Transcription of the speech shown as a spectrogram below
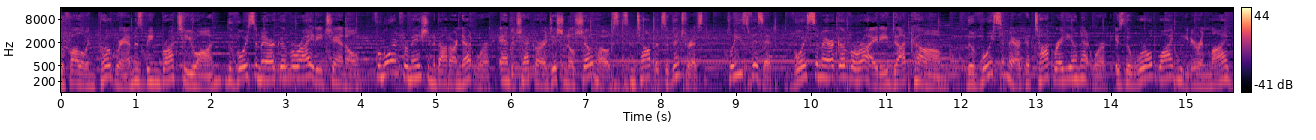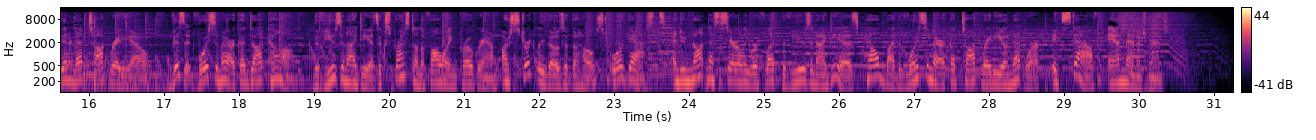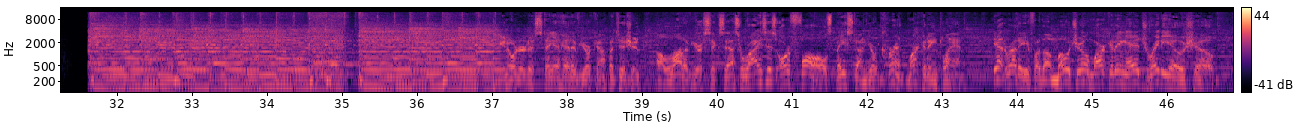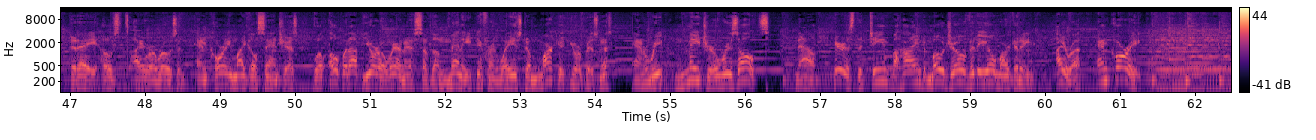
The following program is being brought to you on the Voice America Variety Channel. For more information about our network and to check our additional show hosts and topics of interest, please visit VoiceAmericaVariety.com. The Voice America Talk Radio Network is the worldwide leader in live Internet talk radio. Visit VoiceAmerica.com. The views and ideas expressed on the following program are strictly those of the host or guests and do not necessarily reflect the views and ideas held by the Voice America Talk Radio Network, its staff, and management. In order to stay ahead of your competition, a lot of your success rises or falls based on your current marketing plan. Get ready for the Mojo Marketing Edge radio show. Today, hosts Ira Rosen and Corey Michael Sanchez will open up your awareness of the many different ways to market your business and reap major results. Now, here's the team behind Mojo Video Marketing Ira and Corey.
